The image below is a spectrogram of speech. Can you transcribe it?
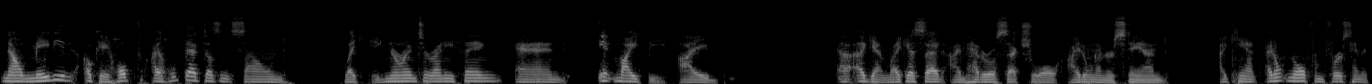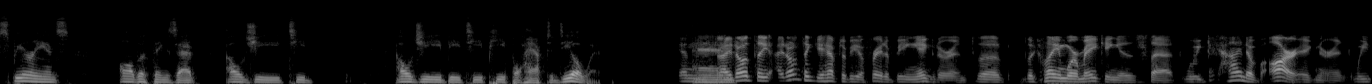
Now, maybe okay. Hope I hope that doesn't sound like ignorant or anything, and it might be. I uh, again, like I said, I'm heterosexual. I don't understand. I can't. I don't know from firsthand experience all the things that LGBT LGBT people have to deal with. And, and, I don't think I don't think you have to be afraid of being ignorant. The the claim we're making is that we kind of are ignorant. We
